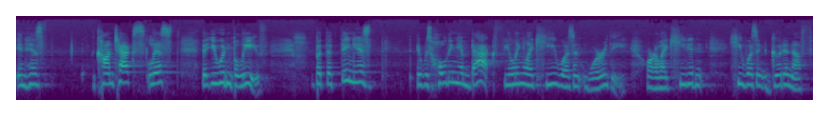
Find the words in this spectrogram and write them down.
in his contacts list that you wouldn't believe. But the thing is, it was holding him back, feeling like he wasn't worthy or like he didn't he wasn't good enough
